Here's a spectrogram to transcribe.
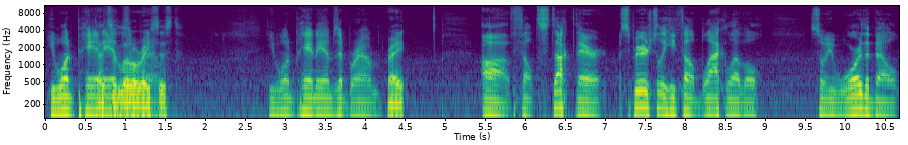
He won Pan That's Am's a little racist, He won Pan Am's at Brown. right? Uh, felt stuck there. Spiritually, he felt black level, so he wore the belt.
